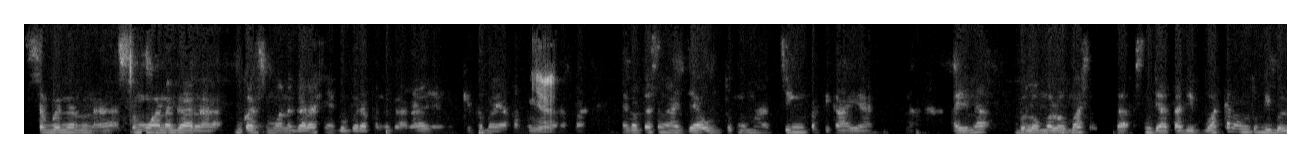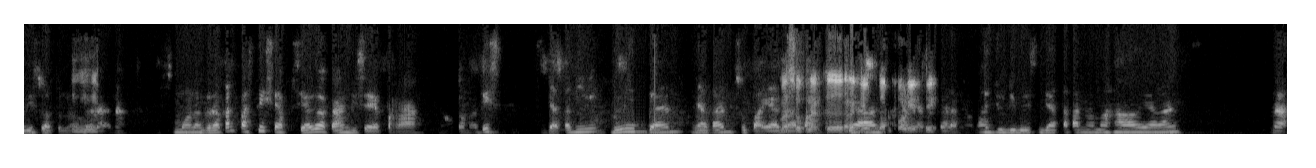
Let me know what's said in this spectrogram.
sebenarnya semua negara bukan semua negara sih beberapa negara yang mungkin kebanyakan Iya. beberapa yang tetap sengaja untuk memancing pertikaian. Nah akhirnya berlomba-lomba senjata, senjata dibuat kan untuk dibeli suatu negara. Nah semua negara kan pasti siap siaga kan bisa perang. Nah, otomatis senjata dibeli kan ya kan? Supaya masuknya ke agenda supaya politik. negara maju dibeli senjata karena mahal ya kan? Nah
